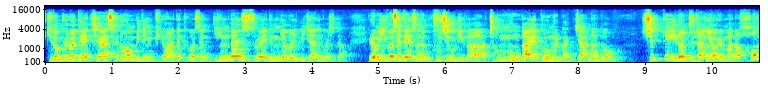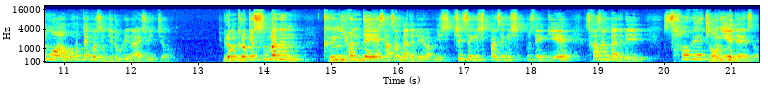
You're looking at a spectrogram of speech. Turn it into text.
기독교를 대체할 새로운 믿음이 필요한데 그것은 인간 스스로의 능력을 의지하는 것이다. 여러분 이것에 대해서는 굳이 우리가 전문가의 도움을 받지 않아도 쉽게 이런 주장이 얼마나 허무하고 헛된 것인지를 우리는 알 수 있죠. 여러분 그렇게 수많은 근현대의 사상가들이요. 이 17세기, 18세기, 19세기의 사상가들이 사회 정의에 대해서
